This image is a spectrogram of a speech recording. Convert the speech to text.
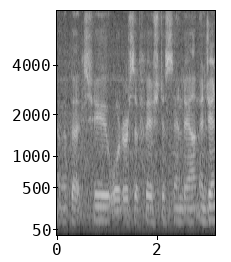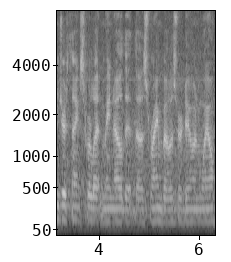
I've got two orders of fish to send out. And Ginger, thanks for letting me know that those rainbows are doing well.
